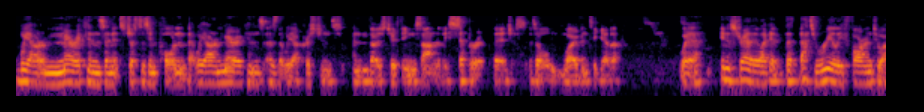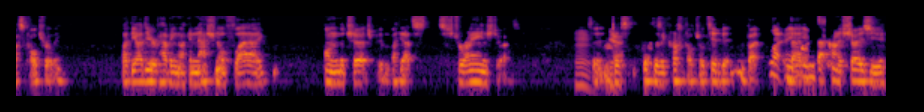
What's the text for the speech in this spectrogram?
we are Americans and it's just as important that we are Americans as that we are Christians. And those two things aren't really separate. They're just, it's all woven together where in Australia, like it, that, that's really foreign to us culturally. Like the idea of having like a national flag on the church, like that's strange to us. Mm, so yeah. just, just as a cross cultural tidbit, but well, I mean, that, that kind of shows you,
